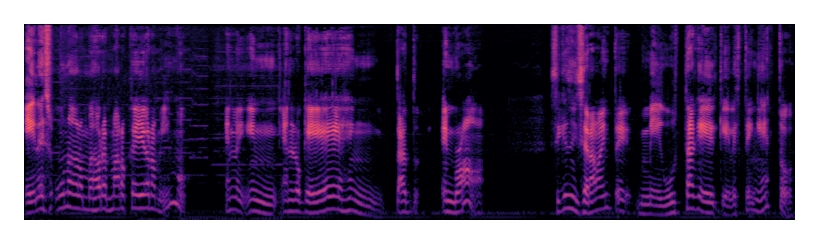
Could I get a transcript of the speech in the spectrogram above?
Él es uno de los mejores malos que hay ahora mismo. En, lo que es en, en Raw. Así que sinceramente me gusta que, que él esté en esto.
